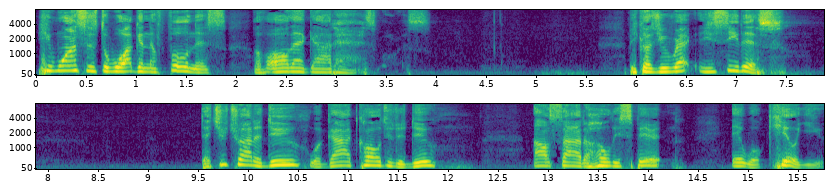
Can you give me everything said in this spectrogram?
He wants us to walk in the fullness of all that God has for us. Because you, you see this that you try to do what God called you to do outside the Holy Spirit, it will kill you.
